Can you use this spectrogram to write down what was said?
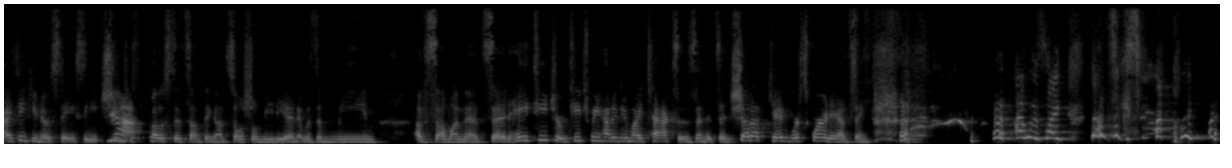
I think you know Stacy, she yeah. just posted something on social media and it was a meme of someone that said, Hey teacher, teach me how to do my taxes. And it said, shut up kid, we're square dancing. I was like, that's exactly what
